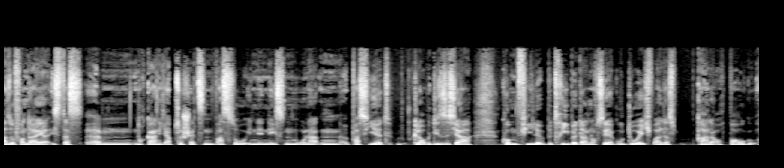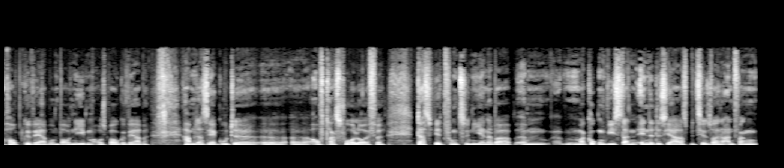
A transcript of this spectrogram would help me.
Also von daher ist das ähm, noch gar nicht abzuschätzen, was so in den nächsten Monaten passiert. Ich glaube, dieses Jahr kommen viele viele Betriebe da noch sehr gut durch, weil das gerade auch Bau, Hauptgewerbe und Bauneben, Ausbaugewerbe haben da sehr gute äh, äh, Auftragsvorläufe. Das wird funktionieren, aber ähm, mal gucken, wie es dann Ende des Jahres beziehungsweise Anfang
